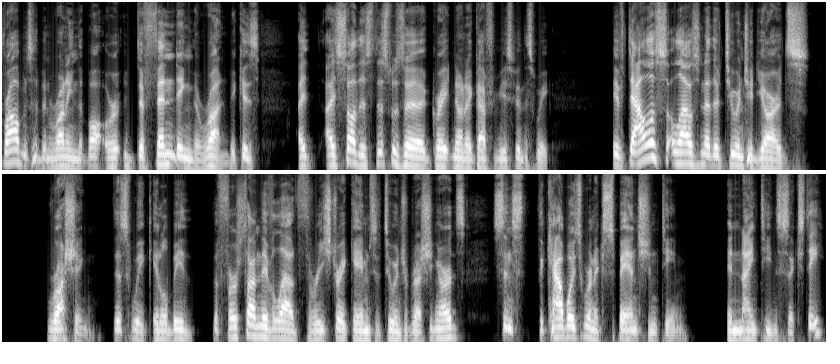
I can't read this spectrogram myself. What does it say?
problems have been running the ball or defending the run because I, I saw this. This was a great note I got from ESPN this week. If Dallas allows another 200 yards rushing this week, it'll be the first time they've allowed three straight games of 200 rushing yards since the Cowboys were an expansion team in 1960.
